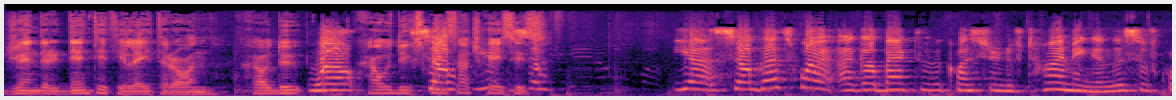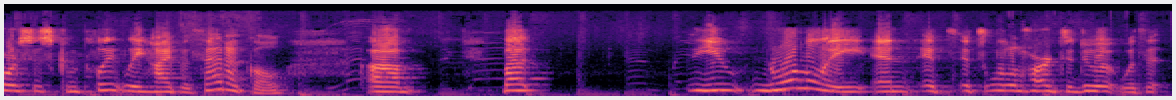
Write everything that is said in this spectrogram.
gender identity later on. How do Well, how do you explain so- such cases? so- yeah, so that's why I go back to the question of timing, and this, of course, is completely hypothetical. Um, but you normally, and it's it's a little hard to do it with it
